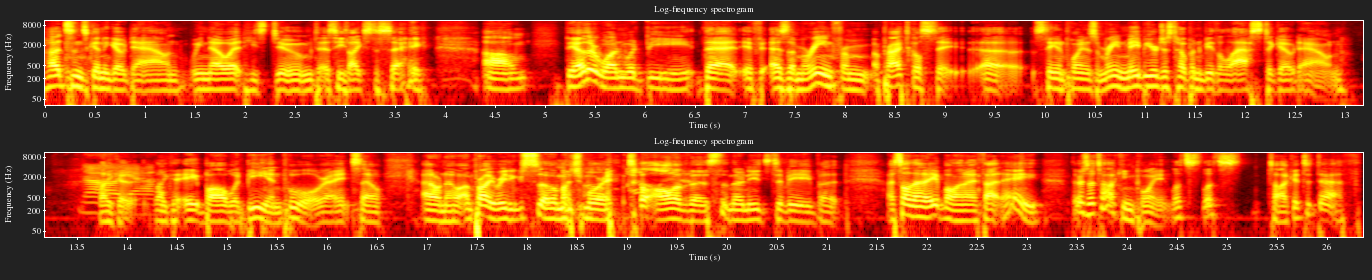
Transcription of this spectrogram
Hudson's going to go down. We know it. He's doomed, as he likes to say. Um, the other one would be that if, as a Marine, from a practical sta- uh, standpoint, as a Marine, maybe you're just hoping to be the last to go down No, like a Oh, yeah. like an eight ball would be in pool, right? So I don't know. I'm probably reading so much more into all of this than there needs to be, but I saw that eight ball and I thought, hey, there's a talking point. Let's let's talk it to death.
